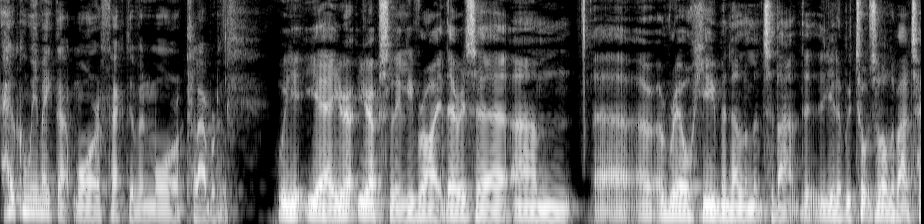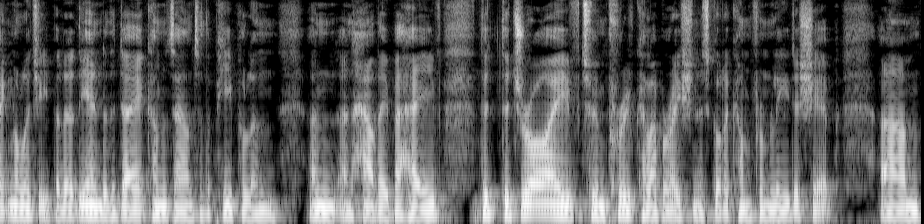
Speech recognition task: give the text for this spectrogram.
How can we make that more effective and more collaborative? Well, yeah, you're, you're absolutely right. There is a, um, a, a real human element to that. You know, we talked a lot about technology, but at the end of the day, it comes down to the people and and, and how they behave. The the drive to improve collaboration has got to come from leadership. Um,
